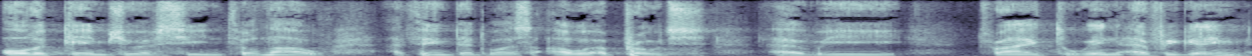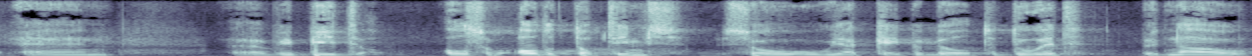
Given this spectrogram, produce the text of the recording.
all the games you have seen till now, I think that was our approach. Uh, we tried to win every game, and uh, we beat also all the top teams. So we are capable to do it. But now,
